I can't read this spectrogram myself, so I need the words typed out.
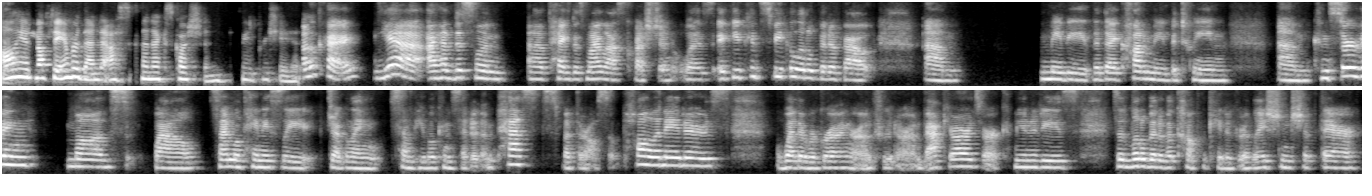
I'll hand it off to Amber then to ask the next question. We appreciate it. Okay. Yeah, I had this one uh, pegged as my last question was if you could speak a little bit about um, maybe the dichotomy between um, conserving moths while simultaneously juggling, some people consider them pests, but they're also pollinators, whether we're growing our own food in our own backyards or our communities. It's a little bit of a complicated relationship there.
